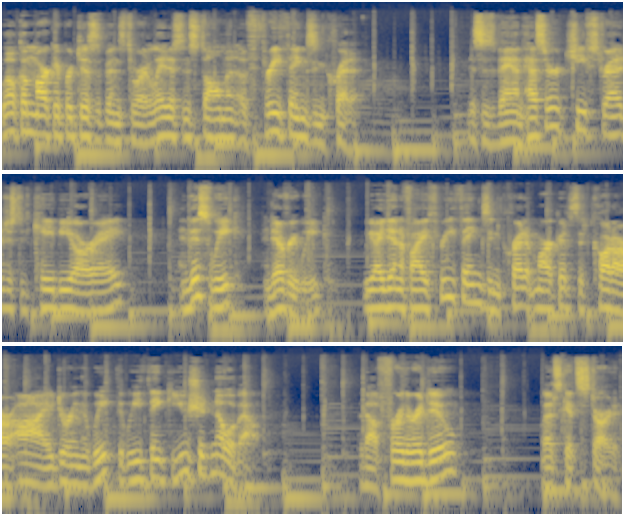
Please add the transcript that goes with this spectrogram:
Welcome, market participants, to our latest installment of Three Things in Credit. This is Van Hesser, Chief Strategist at KBRA, and this week, and every week, we identify three things in credit markets that caught our eye during the week that we think you should know about. Without further ado, let's get started.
